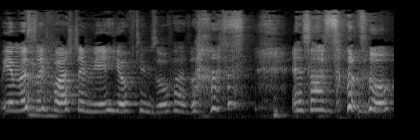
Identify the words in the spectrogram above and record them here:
Ihr müsst euch vorstellen, wie er hier auf dem Sofa saß. Er saß da so,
